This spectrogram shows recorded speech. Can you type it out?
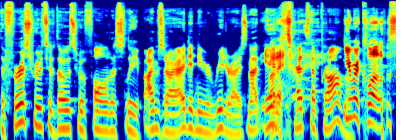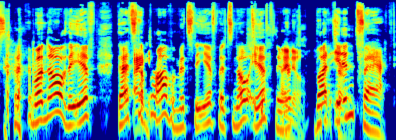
the first fruits of those who have fallen asleep. I'm sorry, I didn't even read it right. It's not if. that's the problem. You were close. well, no, the if, that's the problem. It's the if. It's no if there. I know. But sorry. in fact,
